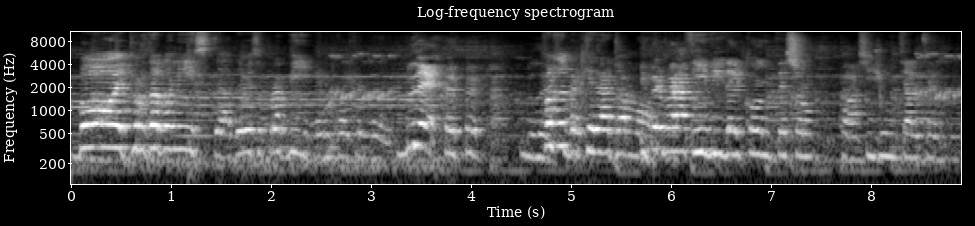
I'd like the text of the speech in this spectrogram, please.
Boh, è il protagonista, deve sopravvivere in qualche modo. Forse perché era già I morto. preparativi del conte sono quasi giunti al termine.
